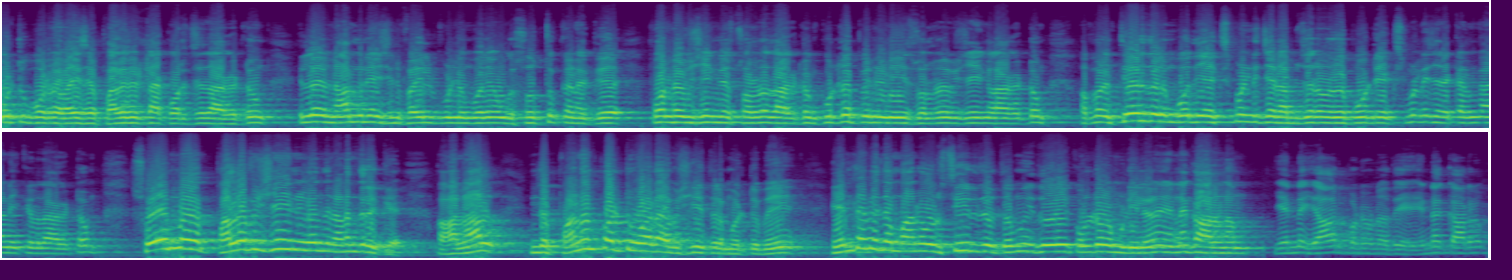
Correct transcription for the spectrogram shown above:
ஓட்டு போடுற வயசை பதினெட்டாக குறைச்சதாகட்டும் இல்லை நாமினேஷன் ஃபைல் பண்ணும்போது உங்கள் சொத்து கணக்கு போன்ற விஷயங்களை சொல்கிறதாகட்டும் குற்றப்பின்னணியை சொல்கிற விஷயங்களாகட்டும் அப்புறம் தேர்தலும் போது எக்ஸ்பெண்டிச்சர் அப்சர்வரை போட்டு எக்ஸ்பெண்டிச்சரை கண்காணிக்கிறதாகட்டும் சோம பல விஷயங்கள் வந்து நடந்திருக்கு. ஆனால் இந்த பணப்பட்டுவாடா விஷயத்தில் மட்டுமே எந்த விதமான ஒரு சீர்திருத்தமும் இதுவரை கொண்டு வர முடியலன்னா என்ன காரணம்? என்ன யார் பண்ணணும் அது? என்ன காரணம்?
